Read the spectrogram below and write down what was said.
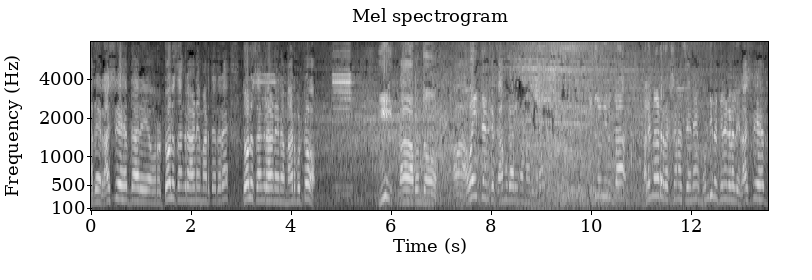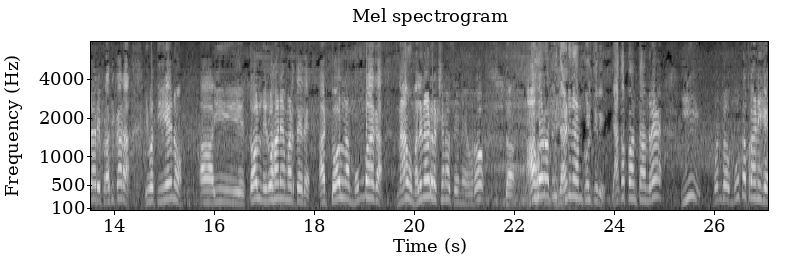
ಅದೇ ರಾಷ್ಟ್ರೀಯ ಹೆದ್ದಾರಿ ಅವರು ಟೋಲ್ ಸಂಗ್ರಹಣೆ ಮಾಡ್ತಾ ಇದ್ದಾರೆ. ಟೋಲ್ ಸಂಗ್ರಹಣೆನ ಮಾಡಿಬಿಟ್ಟು ಈ ಒಂದು ಅವೈಜ್ಞಾನಿಕ ಕಾಮಗಾರಿನ ಮಾಡಿದರೆ ಇದರ ವಿರುದ್ಧ ಮಲೆನಾಡು ರಕ್ಷಣಾ ಸೇನೆ ಮುಂದಿನ ದಿನಗಳಲ್ಲಿ ರಾಷ್ಟ್ರೀಯ ಹೆದ್ದಾರಿ ಪ್ರಾಧಿಕಾರ ಇವತ್ತು ಏನು ಈ ಟೋಲ್ ನಿರ್ವಹಣೆ ಮಾಡ್ತಾ ಇದೆ. ಆ ಟೋಲ್ನ ಮುಂಭಾಗ ನಾವು ಮಲೆನಾಡು ರಕ್ಷಣಾ ಸೇನೆಯವರು ಅಹೋರಾತ್ರಿ ಧರಣಿನ ಹಮ್ಮಿಕೊಳ್ತೀವಿ. ಯಾಕಪ್ಪ ಅಂತ ಅಂದ್ರೆ ಈ ಒಂದು ಮೂಕ ಪ್ರಾಣಿಗೆ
